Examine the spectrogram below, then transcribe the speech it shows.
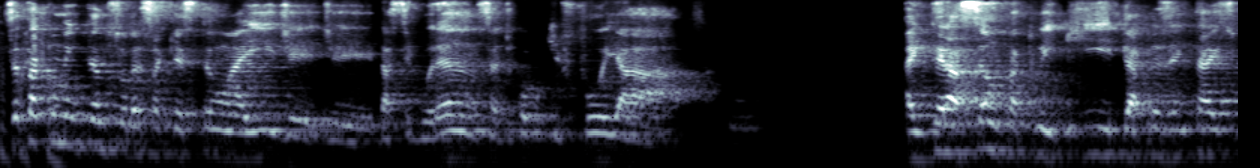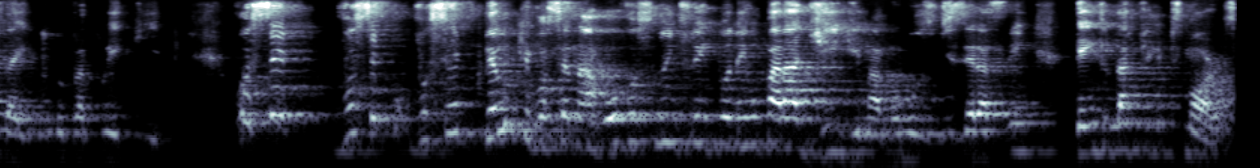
Você está comentando sobre essa questão aí de, de, da segurança, de como que foi a, a interação com a tua equipe, apresentar isso daí tudo para a tua equipe. Você, você, você, pelo que você narrou, você não enfrentou nenhum paradigma, vamos dizer assim, dentro da Philips Morris.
